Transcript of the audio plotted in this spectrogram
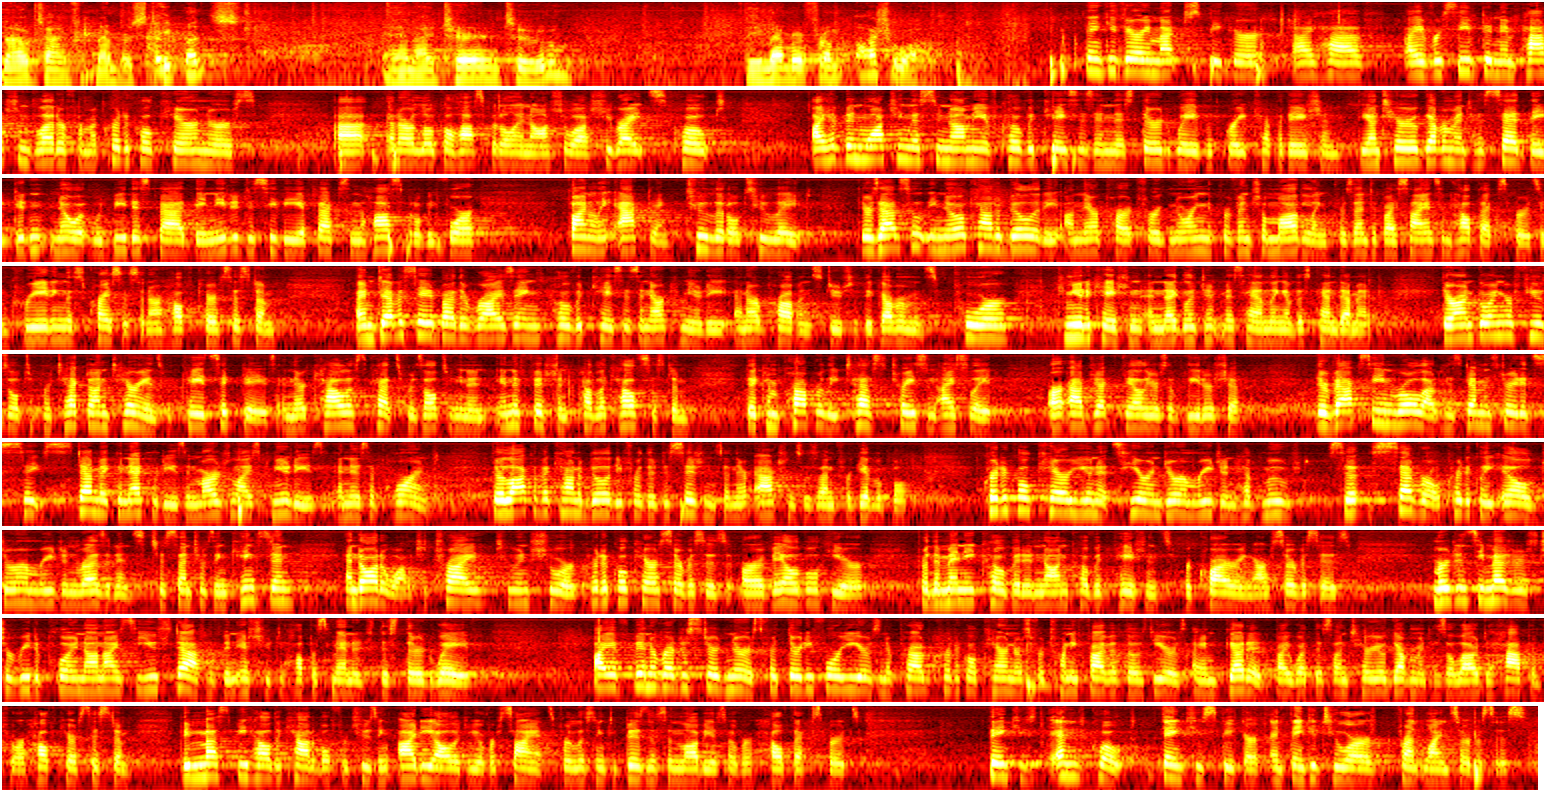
now time for member statements. And I turn to the member from Oshawa. Thank you very much, Speaker. I have, I have received an impassioned letter from a critical care nurse uh, at our local hospital in Oshawa. She writes, quote, I have been watching the tsunami of COVID cases in this third wave with great trepidation. The Ontario government has said they didn't know it would be this bad. They needed to see the effects in the hospital before finally acting. Too little, too late. There's absolutely no accountability on their part for ignoring the provincial modelling presented by science and health experts in creating this crisis in our healthcare system. I am devastated by the rising COVID cases in our community and our province due to the government's poor communication and negligent mishandling of this pandemic. Their ongoing refusal to protect Ontarians with paid sick days and their callous cuts resulting in an inefficient public health system that can properly test, trace and isolate are abject failures of leadership. Their vaccine rollout has demonstrated systemic inequities in marginalized communities and is abhorrent. Their lack of accountability for their decisions and their actions is unforgivable. Critical care units here in Durham Region have moved se several critically ill Durham Region residents to centres in Kingston and Ottawa to try to ensure critical care services are available here for the many COVID and non-COVID patients requiring our services. Emergency measures to redeploy non-ICU staff have been issued to help us manage this third wave. I have been a registered nurse for 34 years and a proud critical care nurse for 25 of those years. I am gutted by what this Ontario government has allowed to happen to our healthcare system. They must be held accountable for choosing ideology over science, for listening to business and lobbyists over health experts. Thank you. End quote. Thank you, Speaker, and thank you to our frontline services.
